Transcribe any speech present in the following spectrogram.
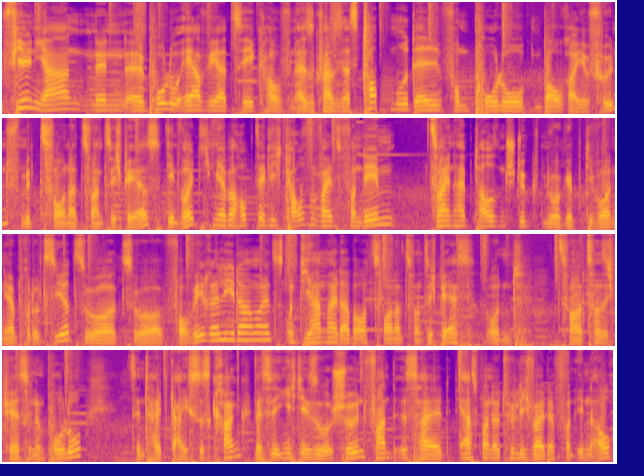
vielen Jahren einen äh, Polo RWAC kaufen. Also quasi das Top-Modell vom Polo Baureihe 5 mit 220 PS. Den wollte ich mir aber hauptsächlich kaufen, weil es von dem zweieinhalbtausend Stück nur gibt. Die wurden ja produziert zur, zur VW Rallye damals und die haben halt aber auch 220 PS. Und 220 PS in einem Polo sind halt geisteskrank. Weswegen ich den so schön fand, ist halt erstmal natürlich, weil der von innen auch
